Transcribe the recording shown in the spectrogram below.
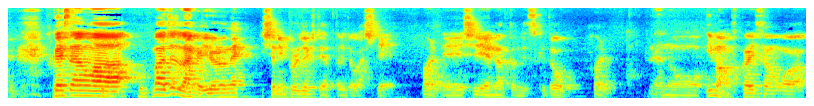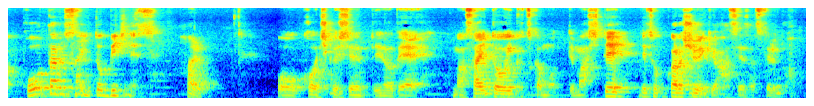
深井さんは、まあちょっとなんかいろいろね、一緒にプロジェクトやったりとかして、はい。えー知り合いになったんですけど、はい。あの今、深井さんはポータルサイトビジネスはい。を構築してるっていうので、まあ、サイトをいくつか持ってましてでそこから収益を発生させてると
